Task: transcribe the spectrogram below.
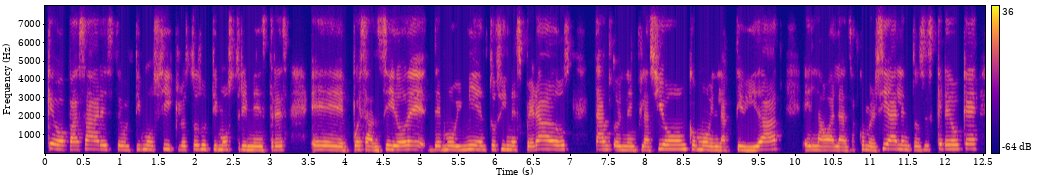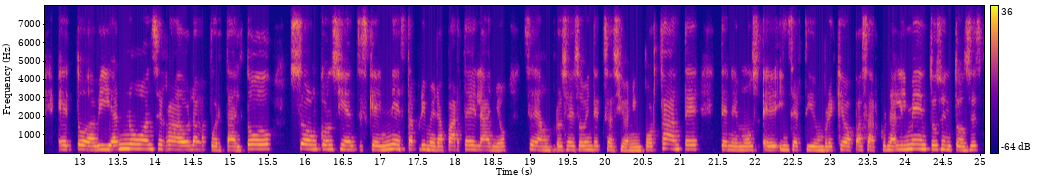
qué va a pasar este último ciclo, estos últimos trimestres eh, pues han sido de, de movimientos inesperados, tanto en la inflación como en la actividad, en la balanza comercial. Entonces creo que todavía no han cerrado la puerta del todo, son conscientes es que en esta primera parte del año se da un proceso de indexación importante, tenemos eh, incertidumbre qué va a pasar con alimentos, entonces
